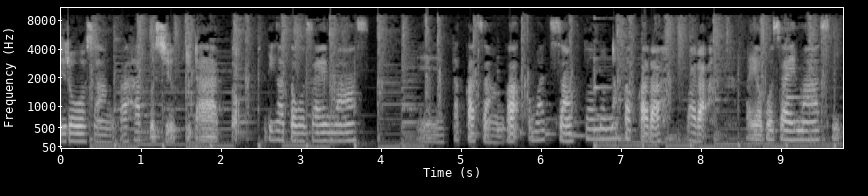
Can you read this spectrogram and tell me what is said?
次郎さんが拍手キラーと。ありがとうございます。えー、タカさんが、おまちさん、布団の中からわら。おはようございます。にっ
